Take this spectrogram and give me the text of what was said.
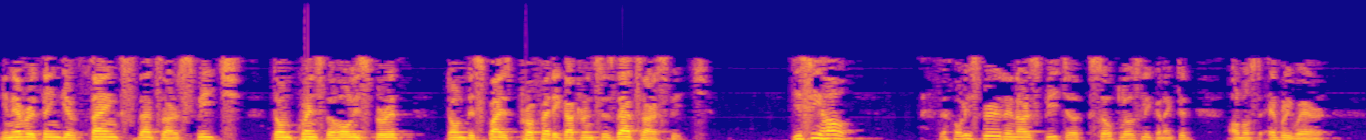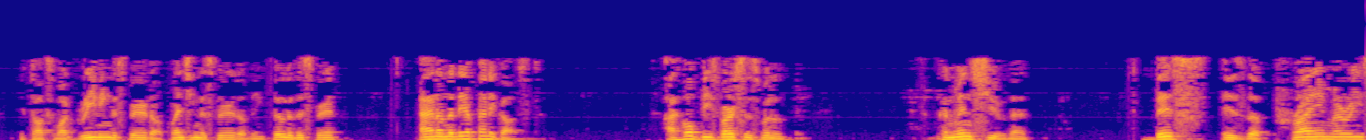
In everything give thanks, that's our speech. Don't quench the Holy Spirit, don't despise prophetic utterances, that's our speech. You see how the Holy Spirit and our speech are so closely connected almost everywhere. It talks about grieving the Spirit or quenching the Spirit or being filled with the Spirit. And on the day of Pentecost. I hope these verses will convince you that this is the primary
